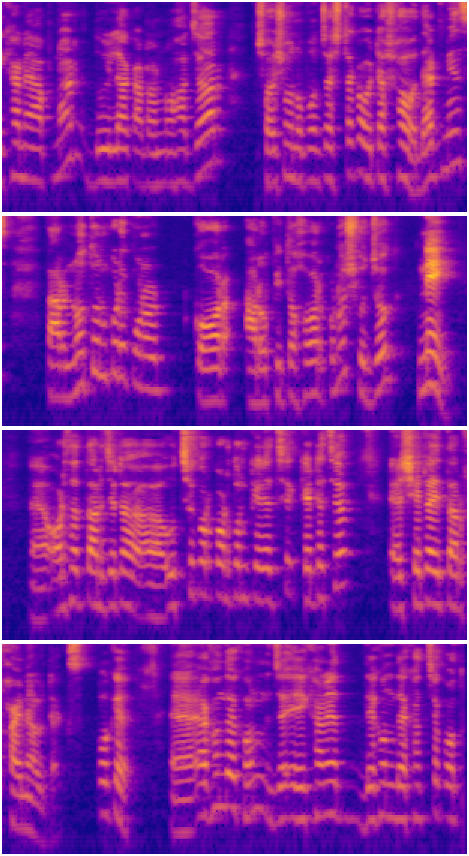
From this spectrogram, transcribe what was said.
এইখানে আপনার দুই লাখ আটান্ন হাজার ছয়শো উনপঞ্চাশ টাকা ওইটা সহ দ্যাট মিন্স তার নতুন করে কোনো কর আরোপিত হওয়ার কোনো সুযোগ নেই। অর্থাৎ তার যেটা আহ, উচ্চকর কর্তন কেটেছে কেটেছে সেটাই তার ফাইনাল ট্যাক্স ওকে এখন দেখুন যে এইখানে দেখুন দেখাচ্ছে কত?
